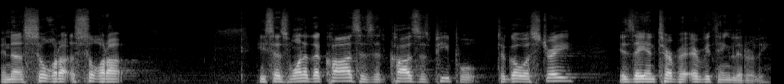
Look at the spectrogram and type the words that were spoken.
in a sughra, as-sughra he says one of the causes that causes people to go astray is they interpret everything literally.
